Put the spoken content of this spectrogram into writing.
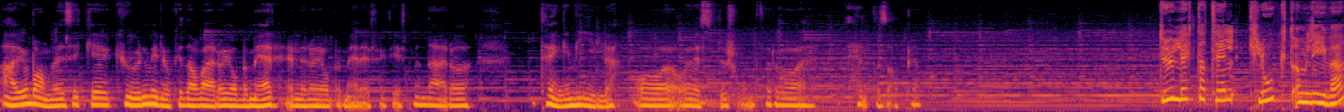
er jo vanligvis ikke Kuren vil jo ikke da være å jobbe mer eller å jobbe mer effektivt, men det er å trenge hvile og, og restitusjon for å hente seg opp igjen. Du lytter til Klokt om livet,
